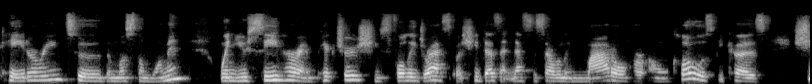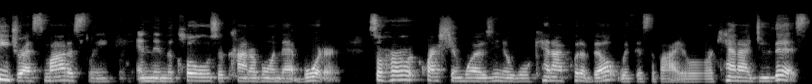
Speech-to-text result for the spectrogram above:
catering to the Muslim woman. When you see her in pictures, she's fully dressed, but she doesn't necessarily model her own clothes because she dressed modestly and then the clothes are kind of on that border. So her question was, you know, well, can I put a belt with this abaya or can I do this?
